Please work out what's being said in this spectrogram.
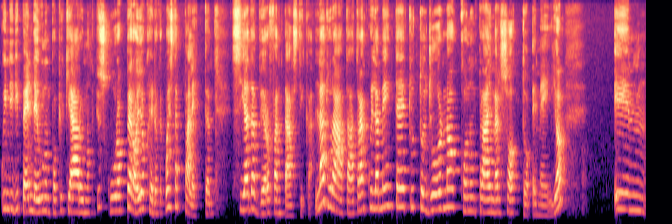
Quindi dipende uno un po' più chiaro uno più scuro però io credo che questa palette sia davvero fantastica. La durata tranquillamente tutto il giorno con un primer sotto è meglio e ehm,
